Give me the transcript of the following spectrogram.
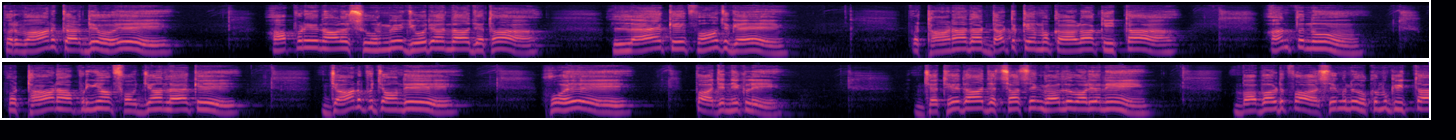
ਪ੍ਰਵਾਨ ਕਰਦੇ ਹੋਏ ਆਪਣੇ ਨਾਲ ਸੂਰਮੇ ਯੋਧਿਆਂ ਦਾ ਜਥਾ ਲੈ ਕੇ ਪਹੁੰਚ ਗਏ। ਪਠਾਣਾ ਦਾ ਡਟ ਕੇ ਮੁਕਾਬਲਾ ਕੀਤਾ। ਅੰਤ ਨੂੰ ਪਠਾਨ ਆਪਣੀਆਂ ਫੌਜਾਂ ਲੈ ਕੇ ਜਾਨ ਪਹੁੰਚਾਉਂਦੇ ਹੋਏ ਭੱਜ ਨਿਕਲੇ। ਜਥੇਦਾਰ ਜੱਸਾ ਸਿੰਘ ਗੱਲ ਵਾਲਿਆਂ ਨੇ ਬਾਬਾ ਵਡਭਾਗ ਸਿੰਘ ਨੂੰ ਹੁਕਮ ਕੀਤਾ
